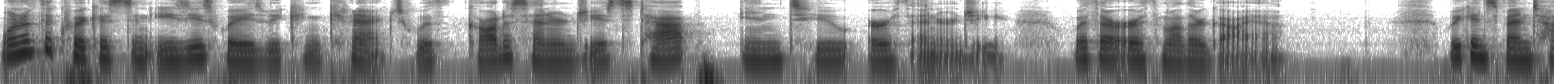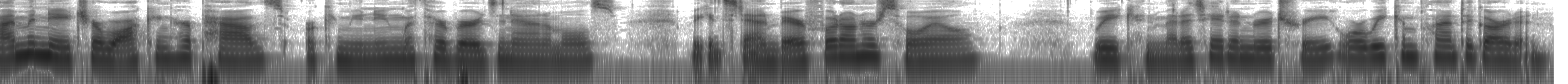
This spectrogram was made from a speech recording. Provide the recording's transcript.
One of the quickest and easiest ways we can connect with goddess energy is to tap into earth energy with our Earth Mother Gaia. We can spend time in nature walking her paths or communing with her birds and animals. We can stand barefoot on her soil. We can meditate under a tree, or we can plant a garden.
